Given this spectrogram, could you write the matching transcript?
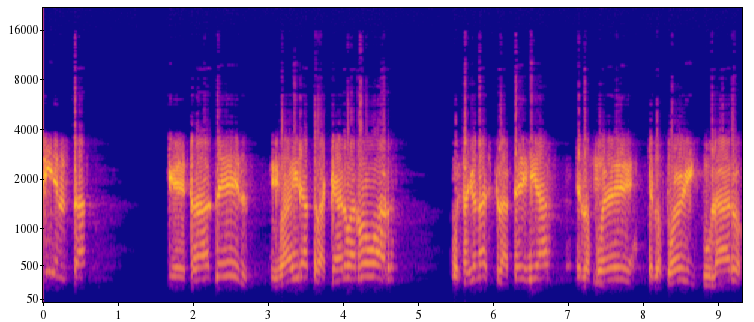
sienta que detrás de él, si va a ir a atracar o a robar, pues hay una estrategia que lo puede, que lo puede vincular o,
